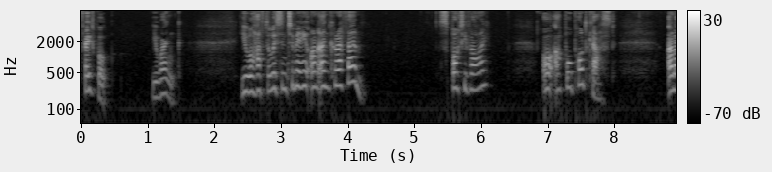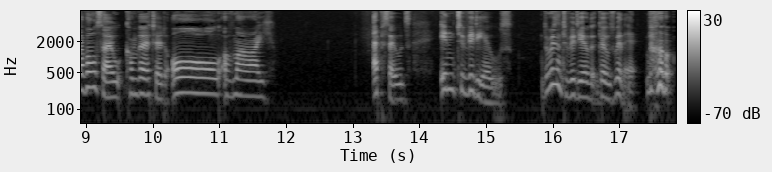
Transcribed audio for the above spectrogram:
Facebook, you wank. You will have to listen to me on Anchor FM, Spotify, or Apple Podcast. And I've also converted all of my episodes into videos. There isn't a video that goes with it, but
